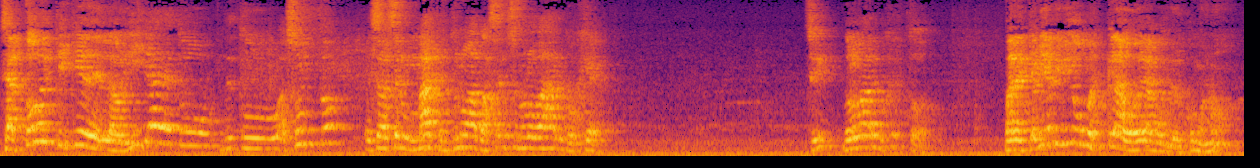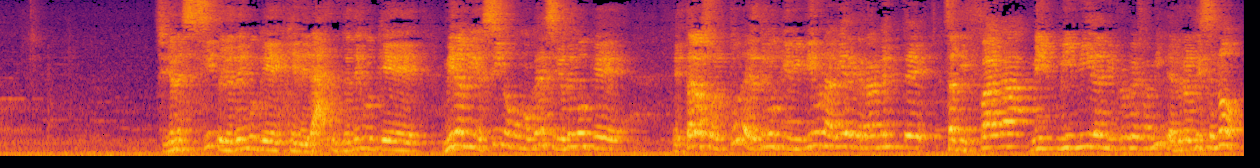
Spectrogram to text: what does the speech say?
O sea, todo el que quede en la orilla de tu, de tu asunto, ese va a ser un margen, tú no vas a pasar, eso no lo vas a recoger. ¿Sí? No lo vas a recoger todo. Para el que había vivido como esclavo, era como, pero ¿cómo no? Si yo necesito, yo tengo que generar, yo tengo que. Mira a mi vecino cómo crece, yo tengo que estar a su altura, yo tengo que vivir una vida que realmente satisfaga mi, vida y mi propia familia. Pero él dice: No,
